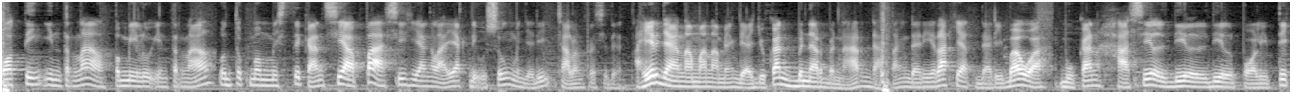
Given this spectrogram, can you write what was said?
voting internal, pemilu internal untuk memastikan siapa sih yang layak diusung menjadi calon presiden. Akhirnya nama-nama yang diajukan benar-benar datang dari rakyat, dari bawah, bukan hasil deal-deal politik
